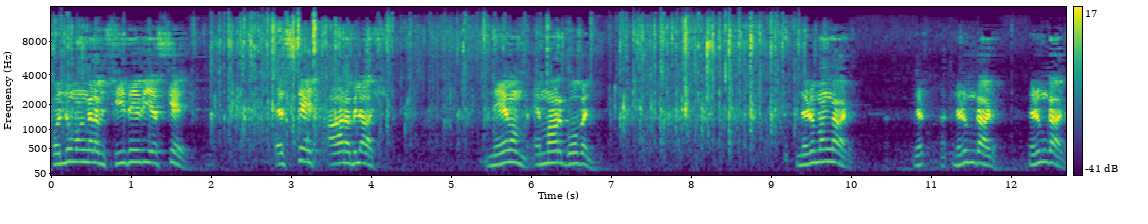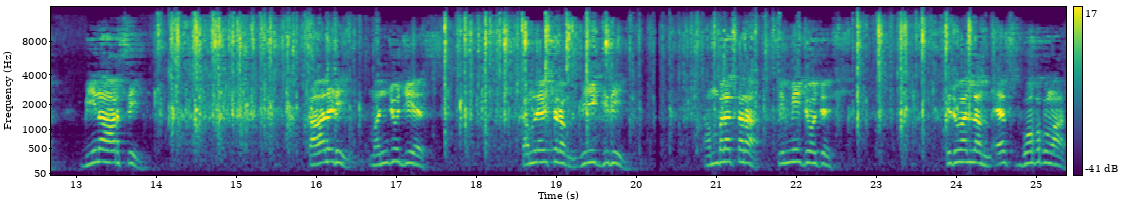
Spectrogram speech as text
Kollumangalam Sreedevi S K. Estate R Abhilash. Nemom M R Gopan. Nedumangad. നെ- Nedumkad Nedumkad Beena R C. Kalady Manju G S. Kamaleswaram V Giri. Ambalathara Simmi ജോജസ് Thiruvallam S Gopakumar.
